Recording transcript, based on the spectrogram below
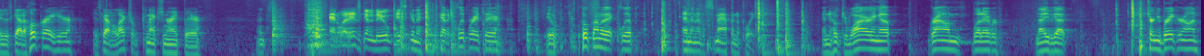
is it's got a hook right here, it's got an electrical connection right there. It's, and what it's gonna do, it's gonna, it's got a clip right there. It'll hook onto that clip and then it'll snap into place. And you hook your wiring up, ground, whatever. Now you've got, turn your breaker on,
